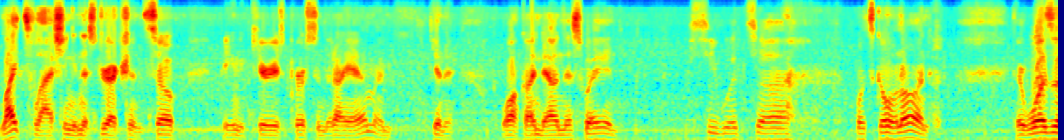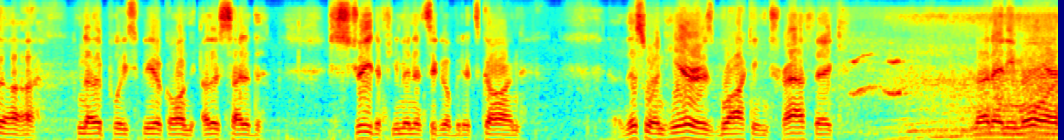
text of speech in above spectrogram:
lights flashing in this direction. So, being the curious person that I am, I'm gonna walk on down this way and see what's uh, what's going on. There was a another police vehicle on the other side of the street a few minutes ago, but it's gone. Uh, this one here is blocking traffic. Not anymore.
